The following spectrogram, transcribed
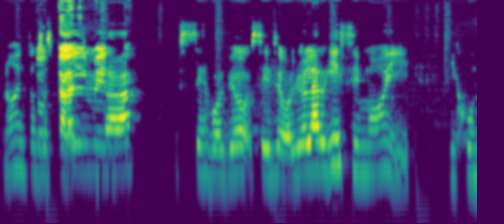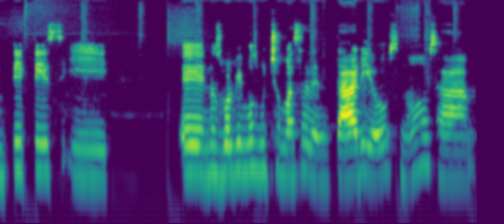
¿no? Entonces Totalmente. se volvió, sí, se volvió larguísimo y, y juntitis y eh, nos volvimos mucho más sedentarios, ¿no? O sea,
